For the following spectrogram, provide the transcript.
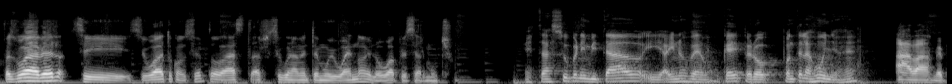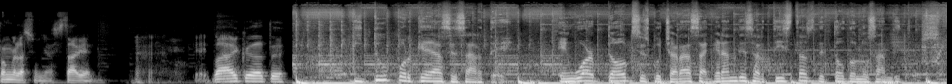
pues voy a ver si, si voy a tu concierto, va a estar seguramente muy bueno y lo voy a apreciar mucho. Estás súper invitado y ahí nos vemos, ¿ok? Pero ponte las uñas, ¿eh? Ah, va, me pongo las uñas, está bien. Bye, cuídate. ¿Y tú por qué haces arte? En Warp Talks escucharás a grandes artistas de todos los ámbitos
